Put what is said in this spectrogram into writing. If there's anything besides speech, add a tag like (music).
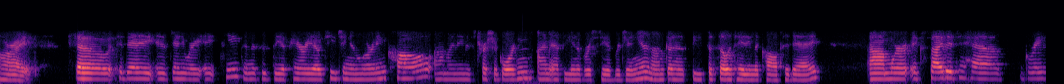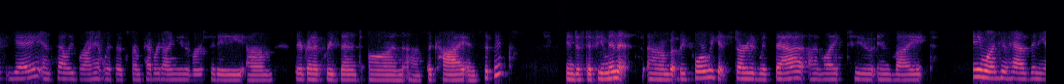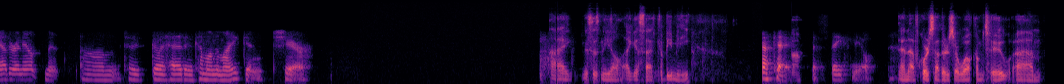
All right. So today is January 18th, and this is the Apereo Teaching and Learning Call. Uh, my name is Trisha Gordon. I'm at the University of Virginia, and I'm going to be facilitating the call today. Um, we're excited to have Grace Yeh and Sally Bryant with us from Pepperdine University. Um, they're going to present on uh, Sakai and SIPX in just a few minutes. Um, but before we get started with that, I'd like to invite anyone who has any other announcements um, to go ahead and come on the mic and share. Hi, this is Neil. I guess that could be me. Okay, um, thanks, Neil. And of course, others are welcome too. Um,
